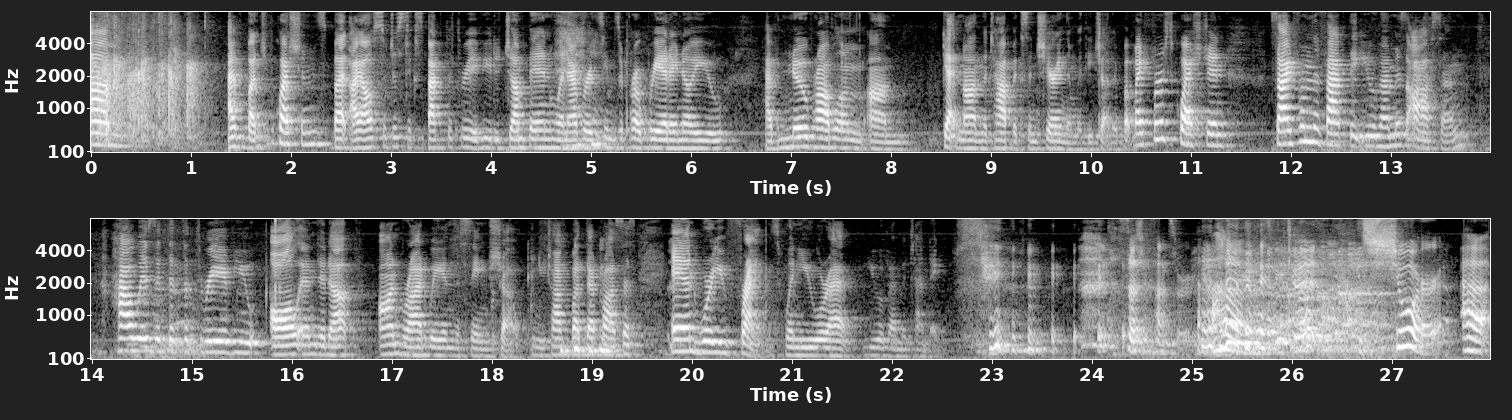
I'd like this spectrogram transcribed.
Um, I have a bunch of questions, but I also just expect the three of you to jump in whenever it seems appropriate. I know you have no problem um, getting on the topics and sharing them with each other. But my first question, aside from the fact that U of M is awesome, how is it that the three of you all ended up on Broadway in the same show? Can you talk about that process? And were you friends when you were at U of M attending? Such a fun story. Uh, sure. Uh,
